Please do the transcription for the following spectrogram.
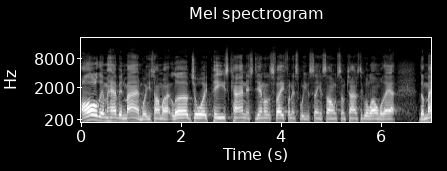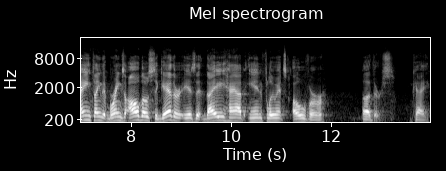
all of them have in mind, where you're talking about love, joy, peace, kindness, gentleness, faithfulness, we would sing a song sometimes to go along with that. The main thing that brings all those together is that they have influence over others. Okay?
